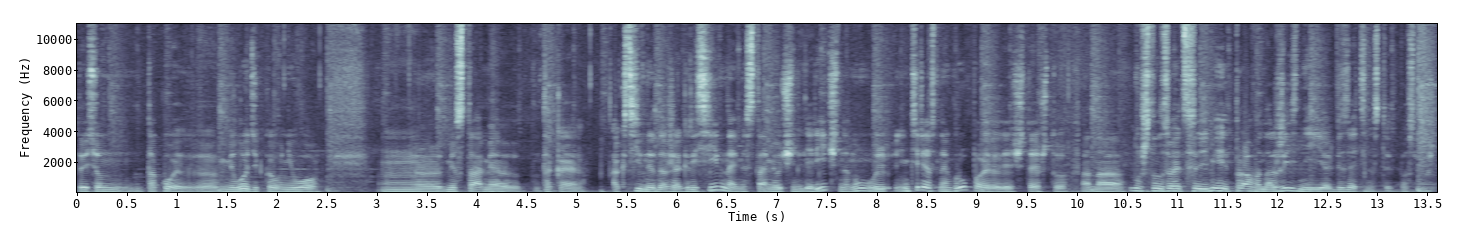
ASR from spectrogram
то есть он такой, э, мелодика у него местами такая активная, даже агрессивная, местами очень лиричная. Ну, интересная группа. Я считаю, что она, ну, что называется, имеет право на жизнь, и ее обязательно стоит послушать.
